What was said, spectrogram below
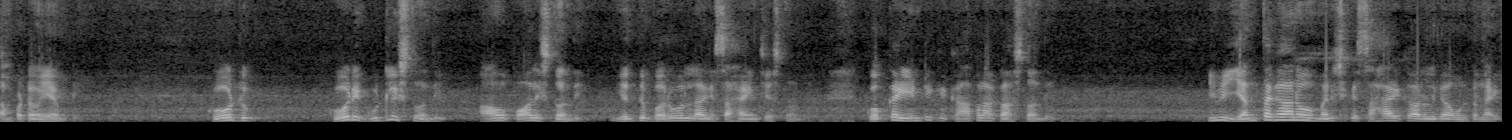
చంపటం ఏమిటి? కోడ్లు కోడి గుడ్లు ఇస్తుంది ఆవు పాలు ఇస్తుంది ఎద్దు బరువుల్లాగే సహాయం చేస్తుంది కుక్క ఇంటికి కాపలా కాస్తుంది. ఇవి ఎంతగానో మనిషికి సహాయకారులుగా ఉంటున్నాయి.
